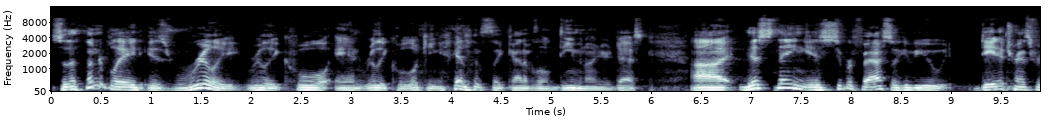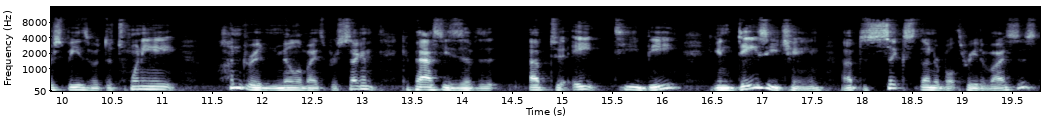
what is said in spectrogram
So the Thunderblade is really, really cool and really cool looking. It looks like kind of a little demon on your desk. Uh, this thing is super fast. It'll give you data transfer speeds of up to 2800 millibytes per second, capacities of up to 8 TB. You can daisy chain up to six Thunderbolt 3 devices.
